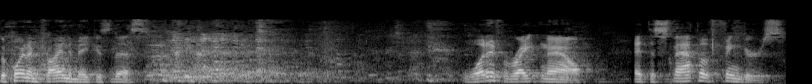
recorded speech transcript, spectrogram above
the point I'm trying to make is this. What if right now, at the snap of fingers,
